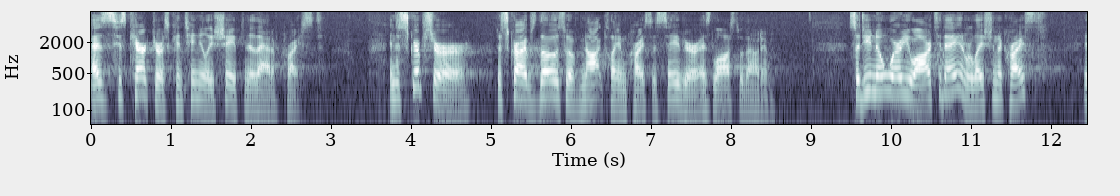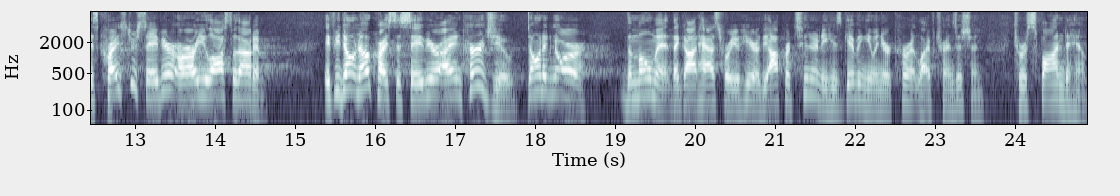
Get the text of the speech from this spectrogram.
as his character is continually shaped into that of Christ. And the scripture describes those who have not claimed Christ as Savior as lost without him. So, do you know where you are today in relation to Christ? Is Christ your Savior, or are you lost without him? If you don't know Christ as Savior, I encourage you, don't ignore the moment that God has for you here, the opportunity He's giving you in your current life transition to respond to Him.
